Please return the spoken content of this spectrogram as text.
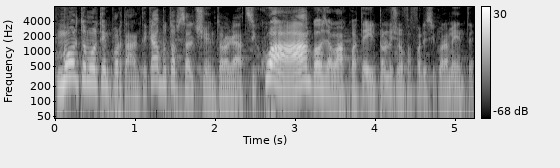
Molto molto importante. Kabutops al 100 ragazzi. Qua Qua usiamo Acqua Tail Però lui ce lo fa fuori sicuramente.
